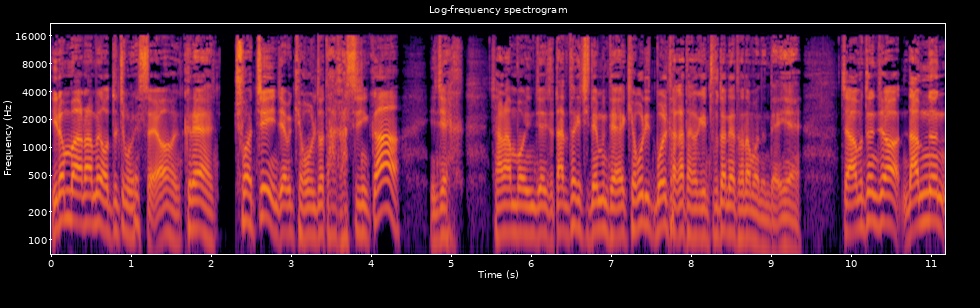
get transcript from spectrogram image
이런 말 하면 어떨지 모르겠어요. 그래 추웠지 이제 겨울도 다 갔으니까 이제 잘 한번 이제 따뜻하게 지내면 돼. 겨울이 뭘 다 가 다 가긴 두 달이나 더 남았는데 예. 자 아무튼 저 남는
